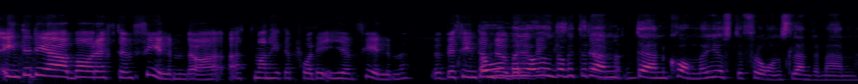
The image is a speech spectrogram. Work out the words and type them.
Är inte det bara efter en film då? Att man hittar på det i en film? Jag vet inte om det har men jag undrar om inte den, den kommer just ifrån Slenderman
